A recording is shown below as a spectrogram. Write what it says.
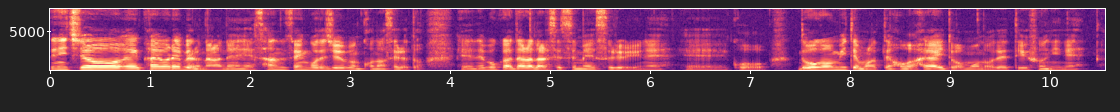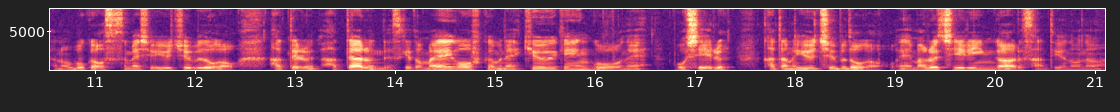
で、日常英会話レベルならね、3000語で十分こなせると。えー、ね、僕はダラダラ説明するよりね、えー、こう、動画を見てもらった方が早いと思うのでっていうふうにね、あの僕がおすすめしてる YouTube 動画を貼ってる、貼ってあるんですけど、まあ、英語を含むね、9言語をね、教える方の YouTube 動画を、えー、マルチリンガールさんっていうのの、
